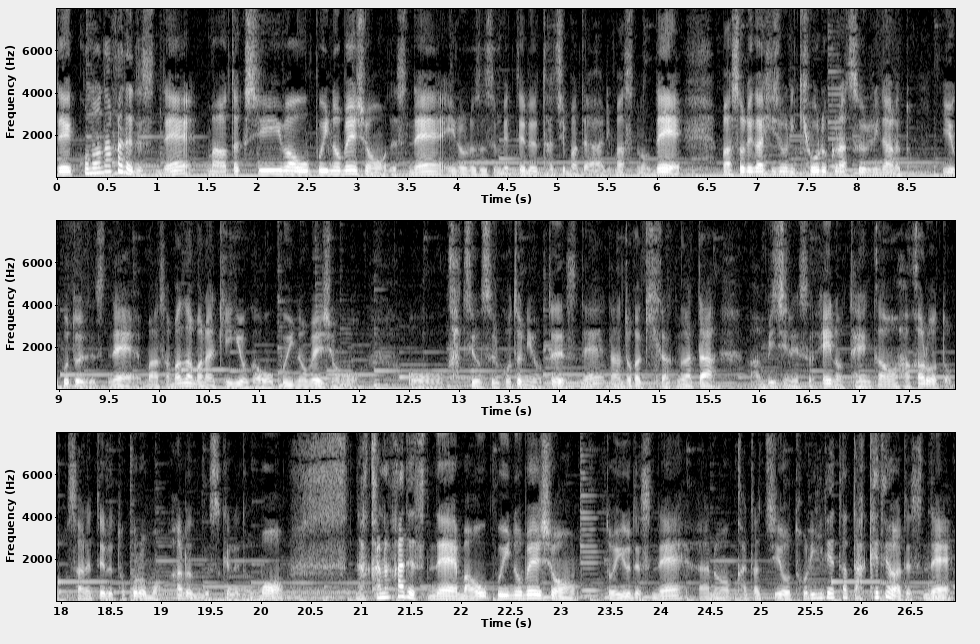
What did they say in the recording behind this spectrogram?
でこの中でですね、まあ、私はオープンイノベーションをですねいろいろ進めている立場でありますので、まあ、それが非常に強力なツールになるということでですねさまざ、まな企業がオープンイノベーションを活用することによってですねなんとか企画型ビジネスへの転換を図ろうとされているところもあるんですけれどもなかなかですね、まあ、オープンイノベーションというですねあの形を取り入れただけではですね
